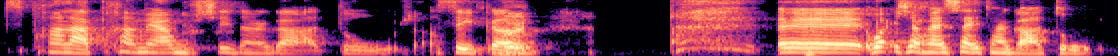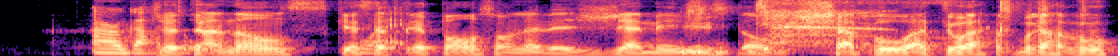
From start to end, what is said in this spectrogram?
tu prends la première bouchée d'un gâteau. Genre, c'est comme. Ouais, ouais j'aimerais ça être un gâteau. Je t'annonce que cette réponse, on ne l'avait jamais eue. Donc, chapeau à toi. Bravo.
